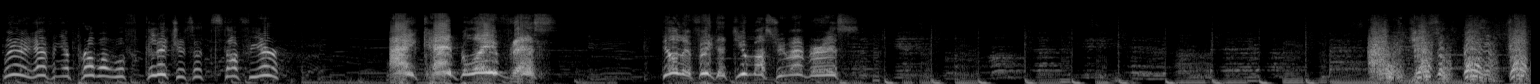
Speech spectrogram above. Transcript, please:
we're having a problem with glitches and stuff here. I can't believe this! The only thing that you must remember is... My papa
